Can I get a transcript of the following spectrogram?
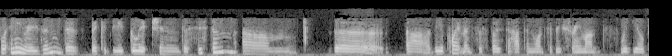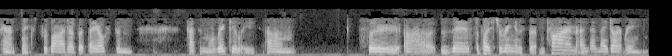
for any reason, there's there could be a glitch in the system. Um, the uh, the appointments are supposed to happen once every three months with your Parents Next provider, but they often happen more regularly. Um, so uh, they're supposed to ring at a certain time, and then they don't ring,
